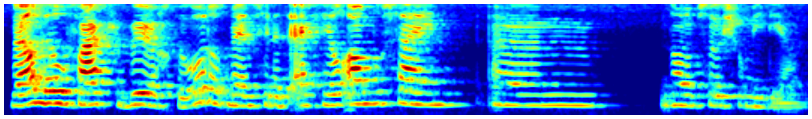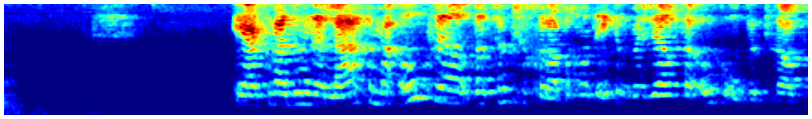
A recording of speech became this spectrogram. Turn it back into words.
wel heel vaak gebeurt hoor. Dat mensen in het echt heel anders zijn ehm, dan op social media. Ja, qua doen en laten, maar ook wel, dat is ook zo grappig, want ik heb mezelf daar ook op betrapt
